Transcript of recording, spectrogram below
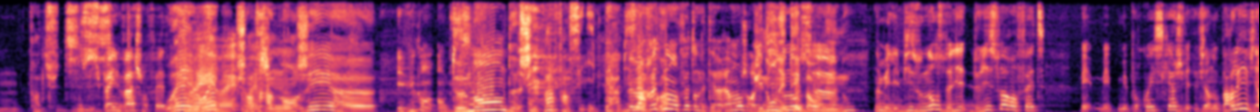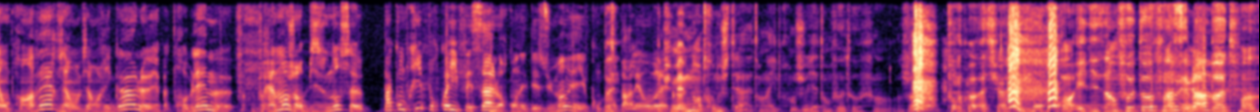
Mm. Enfin, tu te dis. Je suis pas une vache en fait. Ouais, Ouais, ouais, ouais, je suis en train je- de manger, euh, Et vu qu'en en plus- demande, je sais pas, enfin, c'est hyper Non, mais en bizarre, fait, quoi. nous, en fait, on était vraiment genre Puis les nous, on était, bisounours. bah, on euh, est nous. Non, mais les bisounours de l'histoire, en fait. Mais, mais, mais pourquoi il se cache Viens nous parler, viens, on prend un verre, viens, on, viens, on rigole, y a pas de problème. Enfin, vraiment, genre bisounours, pas compris pourquoi il fait ça alors qu'on est des humains et qu'on peut Ouais. se parler en Et vrai. puis quoi. même nous, entre nous, j'étais là, attends, là, il prend Juliette en photo. Enfin, genre, pourquoi, tu vois? Il prend Elisa en photo, enfin, c'est ma pote, enfin,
